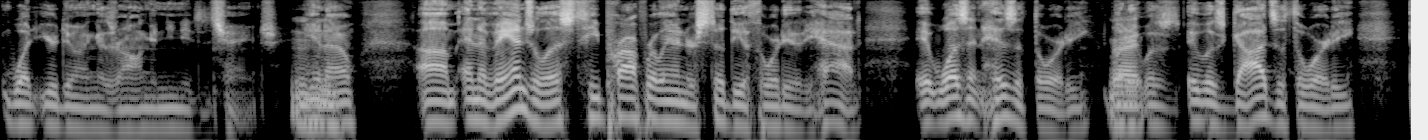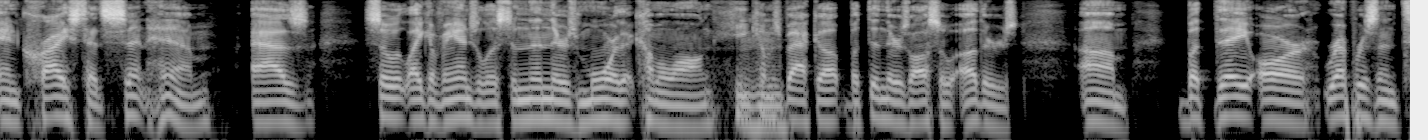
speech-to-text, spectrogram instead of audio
what you're doing is wrong and you need to change? You Mhm. know, um, an evangelist, he properly understood the authority that he had. It wasn't his authority, but Right. it was it was God's authority, and Christ had sent him as so like evangelist, and then there's more that come along. He Mhm. comes back up, but then there's also others, um, but they are represent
